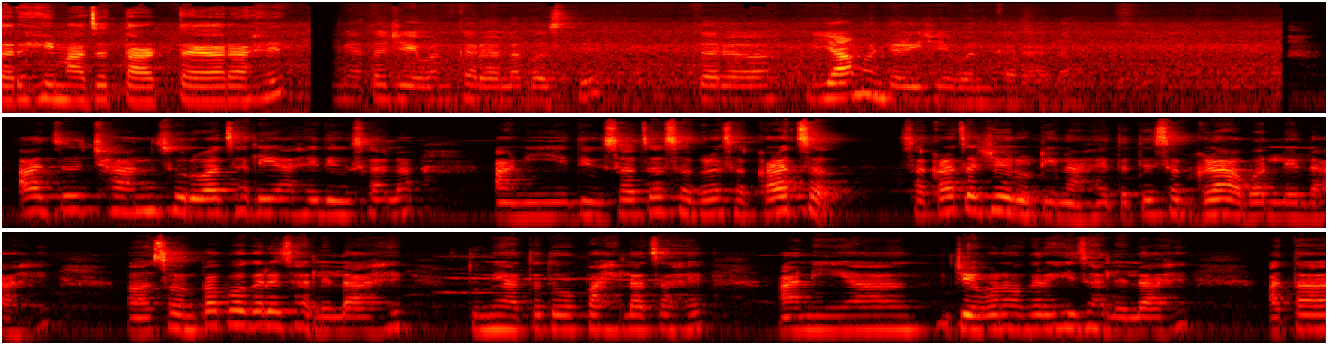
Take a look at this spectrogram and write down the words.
तर हे माझं ताट तयार आहे. मी आता जेवण करायला बसते. तर या मंडळी जेवण करायला. आज छान सुरुवात झाली आहे दिवसाला आणि दिवसाचं सगळं सकाळचं सकाळचं जे रुटीन आहे तर ते सगळं आवरलेलं आहे. स्वयंपाक वगैरे झालेला आहे. तुम्ही आता तो पाहिलाच आहे आणि जेवण वगैरेही झालेलं आहे. आता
